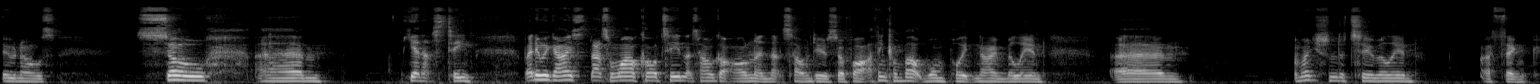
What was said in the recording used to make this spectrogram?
Who knows? So, um, yeah, that's the team. But anyway, guys, that's a wildcard team. That's how I got on, and that's how I'm doing so far. I think I'm about 1.9 million. Um, am I just under 2 million? I think.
